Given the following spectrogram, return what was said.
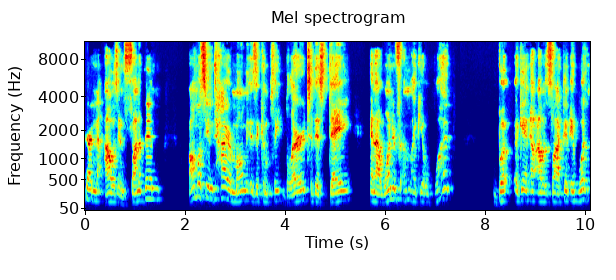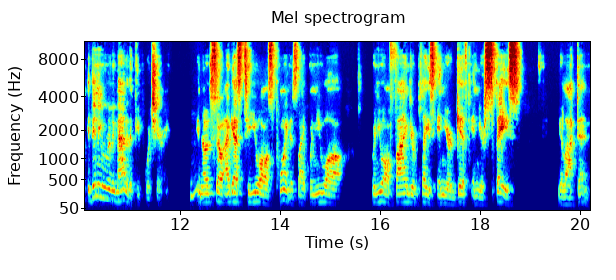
sudden, I was in front of them. Almost the entire moment is a complete blur to this day. And I wondered, I'm like, yo, what? But again, I was locked in. It was. It didn't even really matter that people were cheering. Mm-hmm. You know. So I guess to you all's point, it's like when you all, when you all find your place in your gift in your space, you're locked in.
